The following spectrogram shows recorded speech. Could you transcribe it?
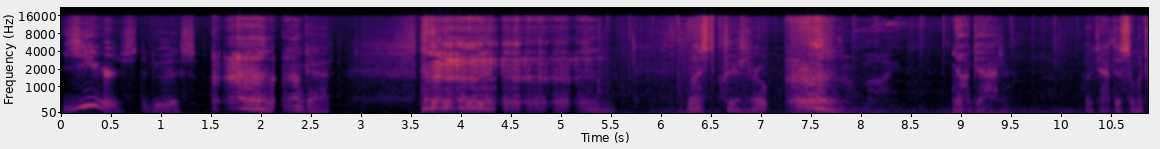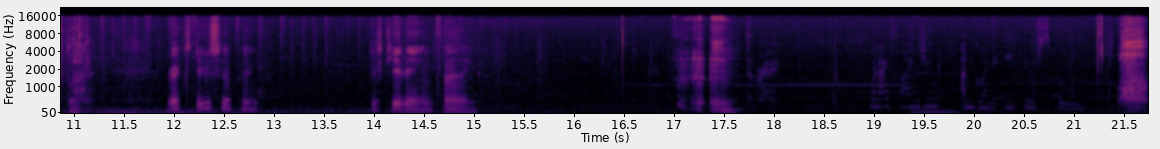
Years to do this. oh, God. Must clear throat. Oh, God. Oh, God, there's so much blood. Rex, do something. Just kidding, I'm fine. When I find you, I'm going to eat your spoon.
